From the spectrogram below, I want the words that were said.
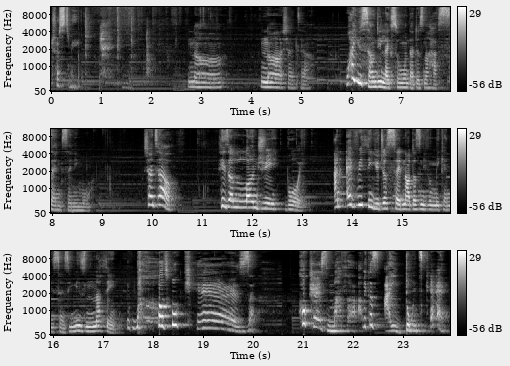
Trust me. No, no, Chantel. Why are you sounding like someone that does not have sense anymore? Chantel, he's a laundry boy. And everything you just said now doesn't even make any sense. It means nothing. But who cares? Who cares, mother? Because I don't care.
